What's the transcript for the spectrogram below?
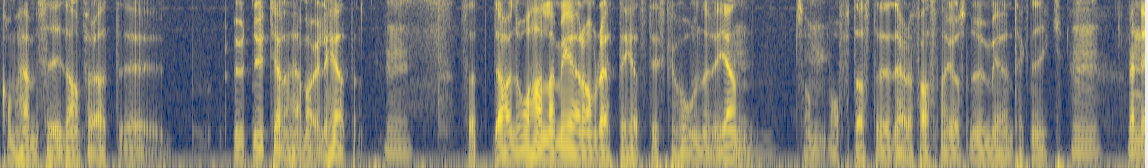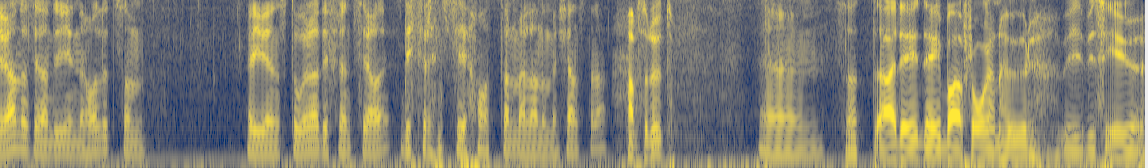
kom hemsidan för att eh, utnyttja den här möjligheten. Mm. Så att det har nog handlat mer om rättighetsdiskussioner igen. Mm. Som oftast är där det fastnar just nu mer än teknik. Mm. Men det är ju andra sidan det är innehållet som är ju den stora differentia- differentiatorn mellan de här tjänsterna. Absolut. Ehm, Så att, nej, det, det är bara frågan hur. Vi, vi ser ju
